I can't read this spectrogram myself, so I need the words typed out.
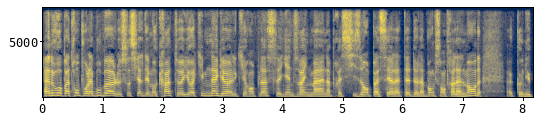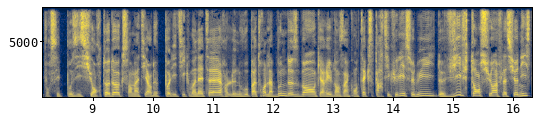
Un nouveau patron pour la Bouba, le social-démocrate Joachim Nagel, qui remplace Jens Weinmann après six ans passés à la tête de la Banque centrale allemande. Euh, connu pour ses positions orthodoxes en matière de politique monétaire, le nouveau patron de la Bundesbank arrive dans un contexte particulier, celui de vives tensions inflationnistes,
